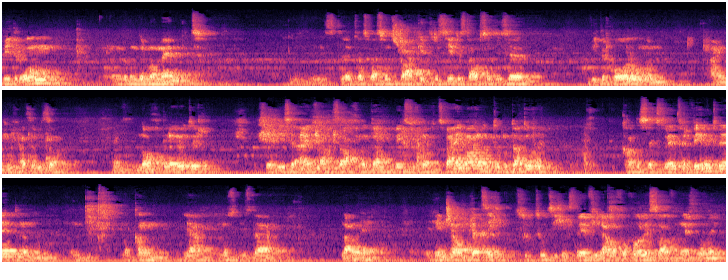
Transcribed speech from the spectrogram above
wieder um. Und, im Moment ist etwas, was uns stark interessiert, ist auch so diese Wiederholungen eigentlich. Also wieso noch blöder, so diese einfachen Sachen und dann bringst du es noch zweimal und, und, dadurch kann das extrem verwirrend werden und, und man kann, ja, muss, muss da lange hinschauen. Plötzlich tut sich extrem viel auf, obwohl es auch im ersten Moment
